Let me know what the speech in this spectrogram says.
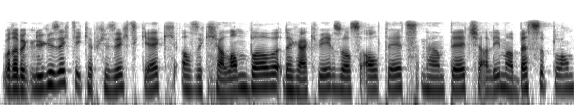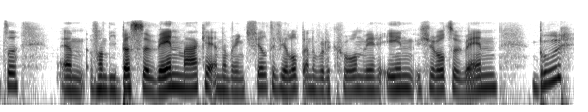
Wat heb ik nu gezegd? Ik heb gezegd, kijk, als ik ga landbouwen, dan ga ik weer zoals altijd na een tijdje alleen maar bessen planten en van die bessen wijn maken en dat brengt veel te veel op en dan word ik gewoon weer één grote wijnboer.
